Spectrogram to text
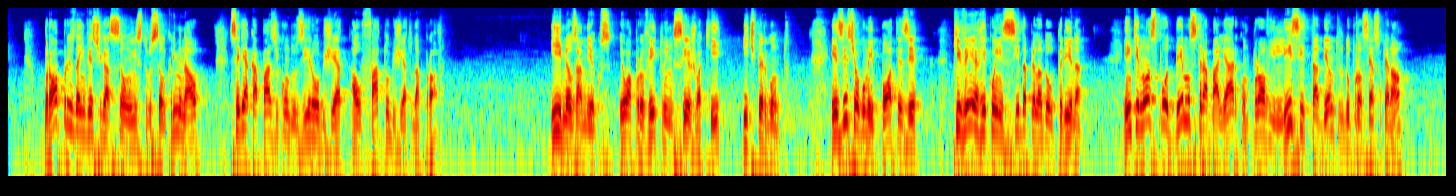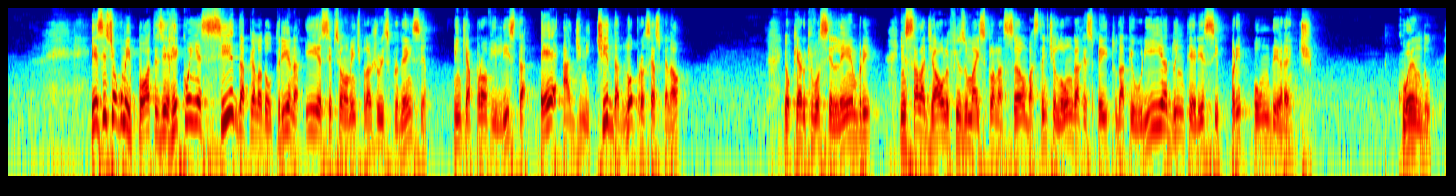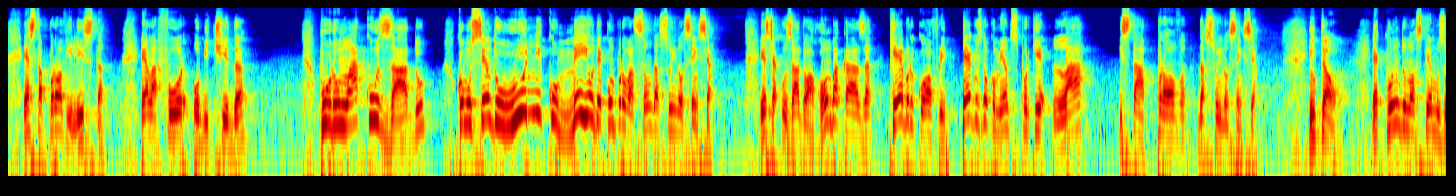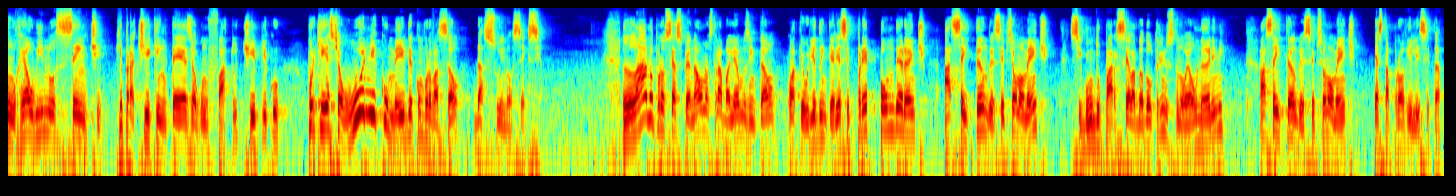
próprios da investigação ou instrução criminal, seria capaz de conduzir ao, objeto, ao fato objeto da prova. E, meus amigos, eu aproveito o ensejo aqui e te pergunto: existe alguma hipótese que venha reconhecida pela doutrina em que nós podemos trabalhar com prova ilícita dentro do processo penal? Existe alguma hipótese reconhecida pela doutrina e excepcionalmente pela jurisprudência em que a prova ilícita é admitida no processo penal? Eu quero que você lembre, em sala de aula eu fiz uma explanação bastante longa a respeito da teoria do interesse preponderante. Quando esta prova ilícita ela for obtida por um acusado como sendo o único meio de comprovação da sua inocência. Este acusado arromba a casa, quebra o cofre, pega os documentos porque lá está a prova da sua inocência. Então, é quando nós temos um réu inocente que pratica em tese algum fato típico, porque este é o único meio de comprovação da sua inocência. Lá no processo penal, nós trabalhamos então com a teoria do interesse preponderante, aceitando excepcionalmente, segundo parcela da doutrina, isto não é unânime, aceitando excepcionalmente esta prova ilícita.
